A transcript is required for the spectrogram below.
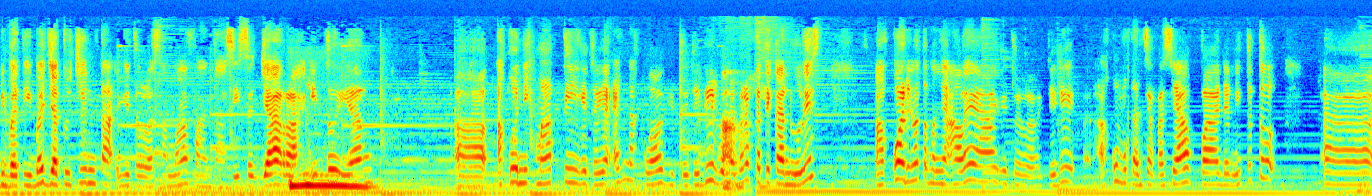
tiba-tiba jatuh cinta gitu loh sama fantasi sejarah hmm. itu yang uh, aku nikmati gitu ya enak loh gitu jadi ah. benar-benar ketika nulis aku adalah temannya Alea gitu loh jadi aku bukan siapa-siapa dan itu tuh uh,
